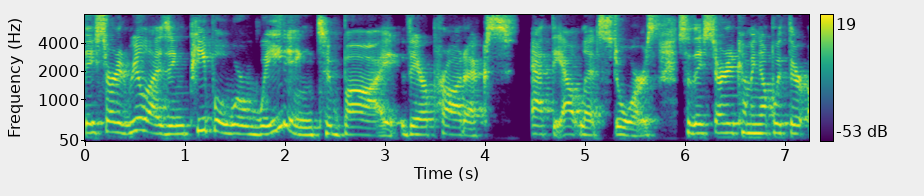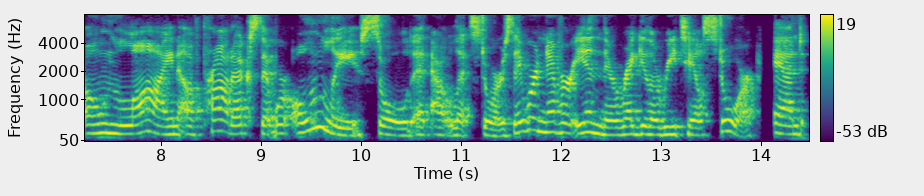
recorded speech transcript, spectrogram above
they started realizing people were waiting to buy their products at the outlet stores. So they started coming up with their own line of products that were only sold at outlet stores. They were never in their regular retail store. And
